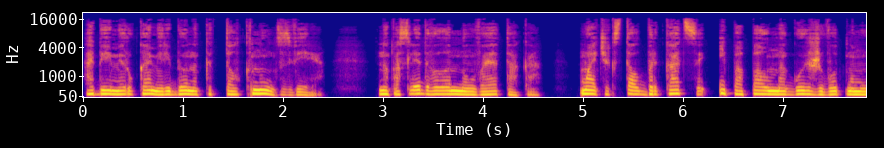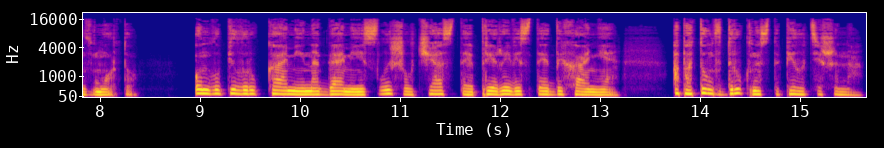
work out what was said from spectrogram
Обеими руками ребенок оттолкнул зверя, но последовала новая атака. Мальчик стал брыкаться и попал ногой животному в морду. Он лупил руками и ногами и слышал частое прерывистое дыхание, а потом вдруг наступила тишина.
